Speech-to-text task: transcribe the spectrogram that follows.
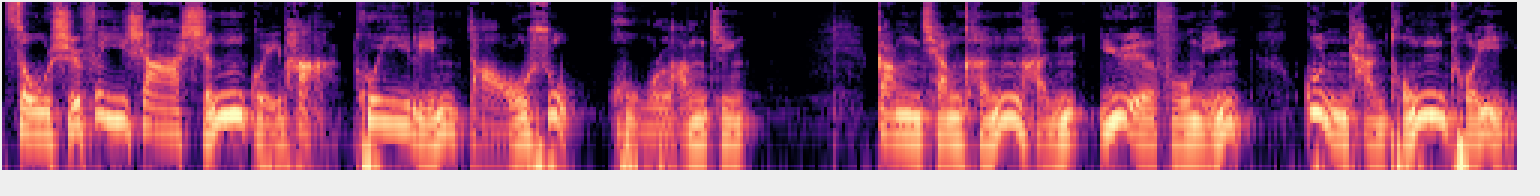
走石飞沙，神鬼怕；推林倒树，虎狼惊。钢枪狠狠，乐府鸣；棍铲铜锤，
